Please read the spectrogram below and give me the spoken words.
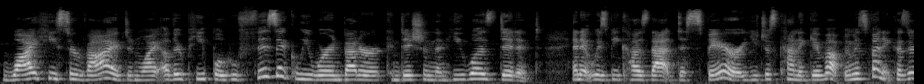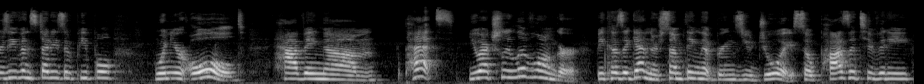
why he survived and why other people who physically were in better condition than he was didn't. And it was because that despair you just kind of give up. And it's funny because there's even studies of people when you're old having um, pets you actually live longer. Because again there's something that brings you joy. So positivity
